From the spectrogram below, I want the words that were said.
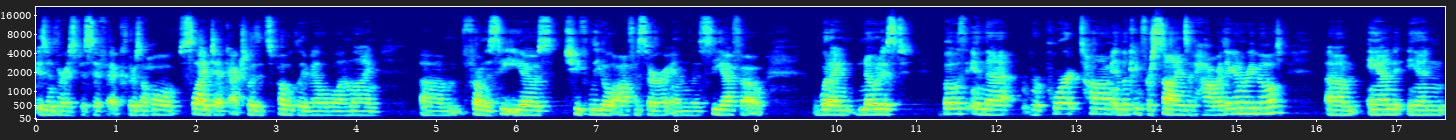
isn't very specific. There's a whole slide deck actually that's publicly available online um, from the CEO's chief legal officer and the CFO. What I noticed both in that report, Tom, in looking for signs of how are they going to rebuild, um, and in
